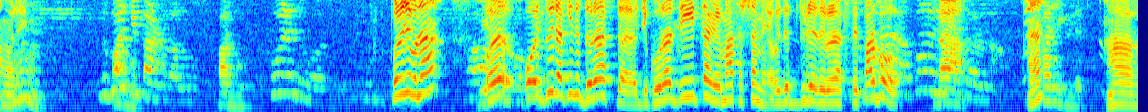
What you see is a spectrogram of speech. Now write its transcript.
আমার। পারব। পড়ে যাব না? ওরা ওই দুইটা কিন্তু ধরে রাখতে হয় যে ঘোড়ার যে থাকে মাথার সামনে ওই দুইটা ধরে রাখতে পারব? হ্যাঁ? হ্যাঁ।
